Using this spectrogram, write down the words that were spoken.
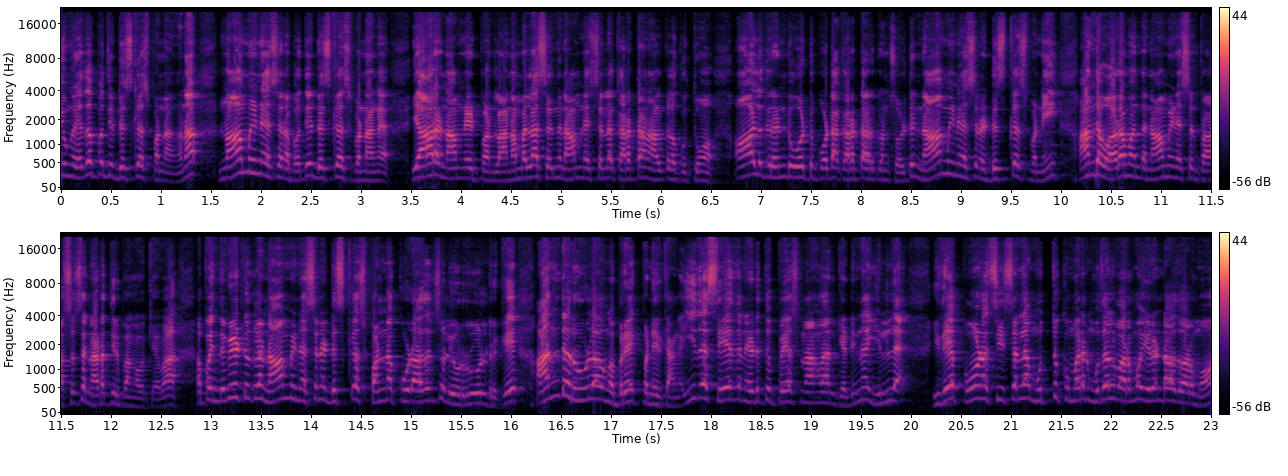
இவங்க எதை பற்றி டிஸ்கஸ் பண்ணாங்கன்னா நாமினேஷனை பற்றி டிஸ்கஸ் பண்ணாங்க. யாரை நாமினேட் பண்ணலாம்? நம்ம எல்லாம் சேர்ந்து நாமினேஷனில் கரெக்டான ஆட்களை குத்துவோம். ஆளுக்கு ரெண்டு ஓட்டு போட்டால் கரெக்டாக இருக்குன்னு சொல்லிட்டு நாமினேஷனை டிஸ்கஸ் பண்ணி அந்த வாரம் அந்த நாமினேஷன் ப்ராசஸை நடத்திருப்பாங்க ஓகேவா அப்போ இந்த வீட்டுக்குள்ள நாமினேஷனை டிஸ்கஸ் பண்ணக்கூடாதுன்னு சொல்லி ஒரு ரூல் இருக்கு. அந்த ரூலை அவங்க பிரேக் பண்ணியிருக்காங்க இதை சேதன் எடுத்து பேசுனாங்களான்னு கேட்டீங்கன்னா இல்லை. இதே போன சீசனில் முத்துக்குமரன் முதல் வாரமோ இரண்டாவது வாரமோ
